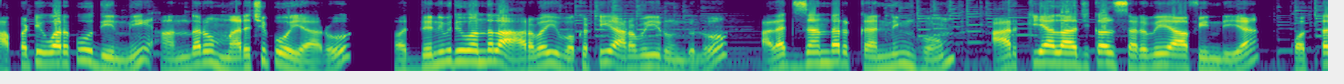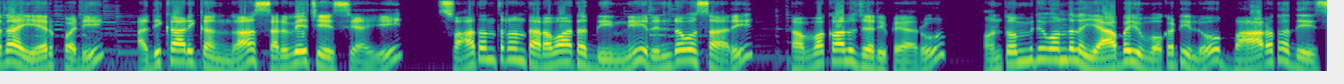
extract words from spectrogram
అప్పటి వరకు దీన్ని అందరూ మరచిపోయారు. పద్దెనిమిది వందల అరవై ఒకటి అరవై రెండులో Alexander Cunningham archaeological survey of India కొత్తగా ఏర్పడి అధికారికంగా సర్వే చేశాయి. స్వాతంత్రం తర్వాత దీన్ని రెండవసారి తవ్వకాలు జరిపారు. పంతొమ్మిది వందల యాభై ఒకటిలో భారతదేశ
